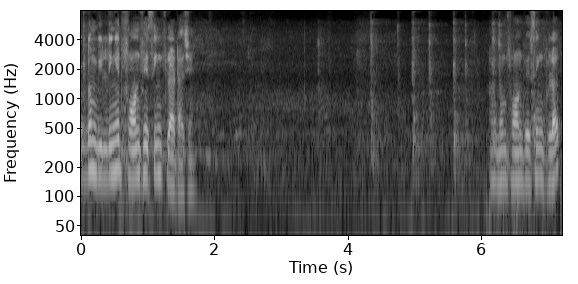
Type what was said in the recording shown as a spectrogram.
একদম বিল্ডিংয়ের ফ্রন্ট ফেসিং ফ্ল্যাট আছে। একদম ফ্রন্ট ফেসিং ফ্ল্যাট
